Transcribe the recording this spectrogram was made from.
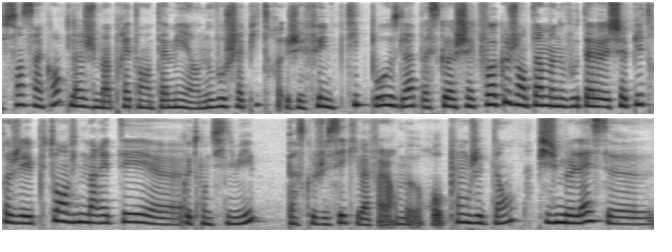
150 là, je m'apprête à entamer un nouveau chapitre. J'ai fait une petite pause là parce qu'à chaque fois que j'entame un nouveau chapitre, j'ai plutôt envie de m'arrêter euh, que de continuer parce que je sais qu'il va falloir me replonger dedans. Puis je me laisse euh,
